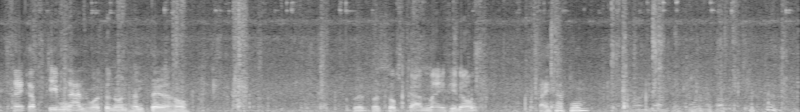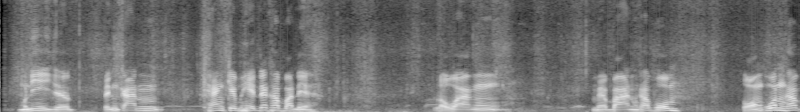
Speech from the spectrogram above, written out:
ตรให้กับทีมงานหัวถนนฮันเตอร์เฮาเปิดประสบการณ์ใหม่พี่น้องไปครับผมวันนี้จะเป็นการแข่งเก็บเห็ดนะครับบัดนี้ระวังแม่บ้านครับผมสองคนครับ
